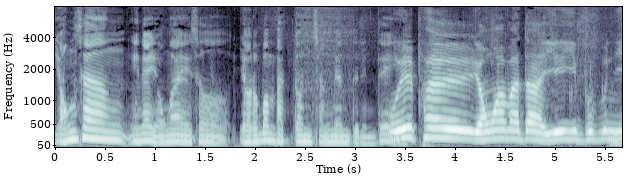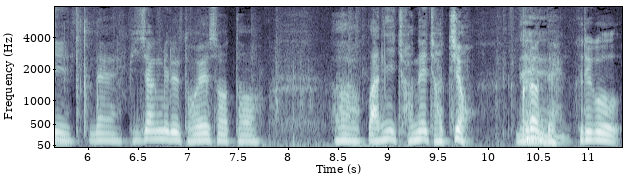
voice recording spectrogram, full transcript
영상이나 영화에서 여러 번 봤던 장면들인데 5.18 영화마다 이, 이 부분이 음. 네, 비장미를 더해서 더 어, 많이 전해졌죠. 네. 그런데 그리고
